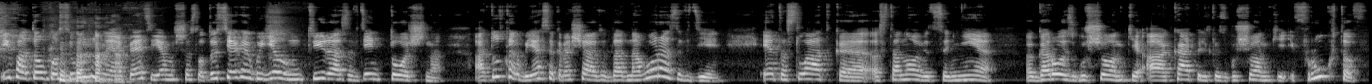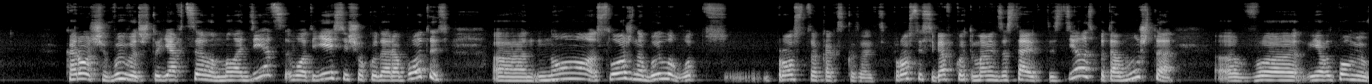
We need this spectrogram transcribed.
И потом после ужина я опять ем еще сладкое. То есть я как бы ела ну, три раза в день точно. А тут как бы я сокращаю это до одного раза в день. Это сладкое становится не горой сгущенки, а капелькой сгущенки и фруктов. Короче, вывод, что я в целом молодец, вот, есть еще куда работать, э, но сложно было вот просто, как сказать, просто себя в какой-то момент заставить это сделать, потому что э, в, я вот помню,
